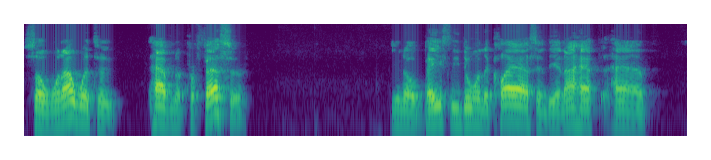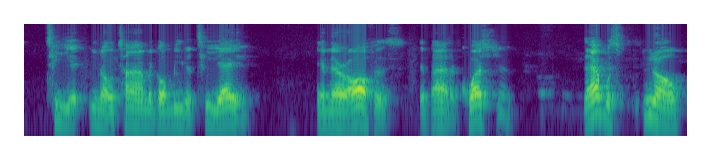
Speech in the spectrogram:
So when I went to having a professor, you know, basically doing the class, and then I have to have T, you know, time to go meet a TA in their office if I had a question. That was, you know,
